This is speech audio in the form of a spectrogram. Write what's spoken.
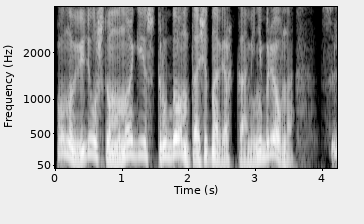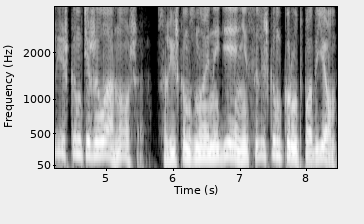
Он увидел, что многие с трудом тащат наверх камень и бревна. Слишком тяжела ноша, слишком знойный день и слишком крут подъем.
